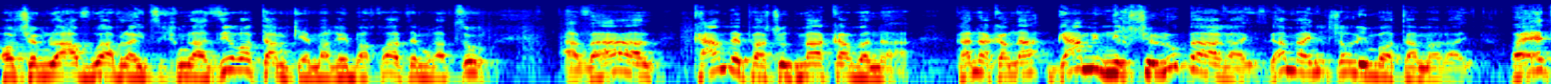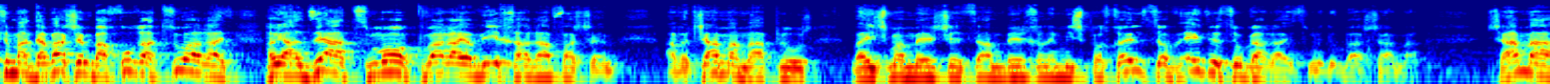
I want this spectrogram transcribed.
או שהם לא עברו אבל היו צריכים להזהיר אותם, כי הם הרי בכו אז הם רצו. אבל כאן בפשוט מה הכוונה? כאן הכוונה, גם אם נכשלו בהרייס, גם אם נכשלים באותם הרייס, או עצם הדבר שהם בחרו רצו הרייס, הרי על זה עצמו כבר יביא חרף השם. אבל שמה מה הפירוש? וישמע משת סמביך למשפחי סוף, איזה סוג הרייס מדובר שמה? שמה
